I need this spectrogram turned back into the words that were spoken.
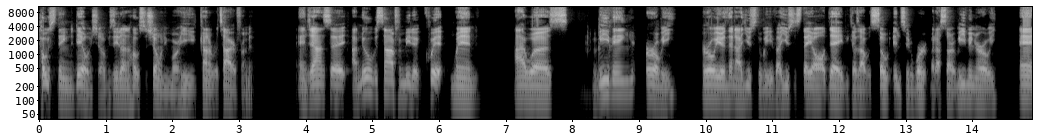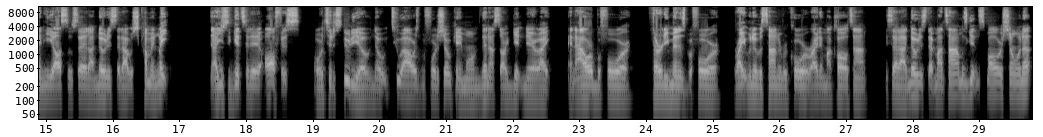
hosting the Daily Show? Because he doesn't host the show anymore. He kind of retired from it." And Jon said, "I knew it was time for me to quit when I was leaving early, earlier than I used to leave. I used to stay all day because I was so into the work, but I started leaving early. And he also said, I noticed that I was coming late. I used to get to the office or to the studio, you know, two hours before the show came on. Then I started getting there like an hour before, 30 minutes before, right when it was time to record, right in my call time. He said, I noticed that my time was getting smaller showing up.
